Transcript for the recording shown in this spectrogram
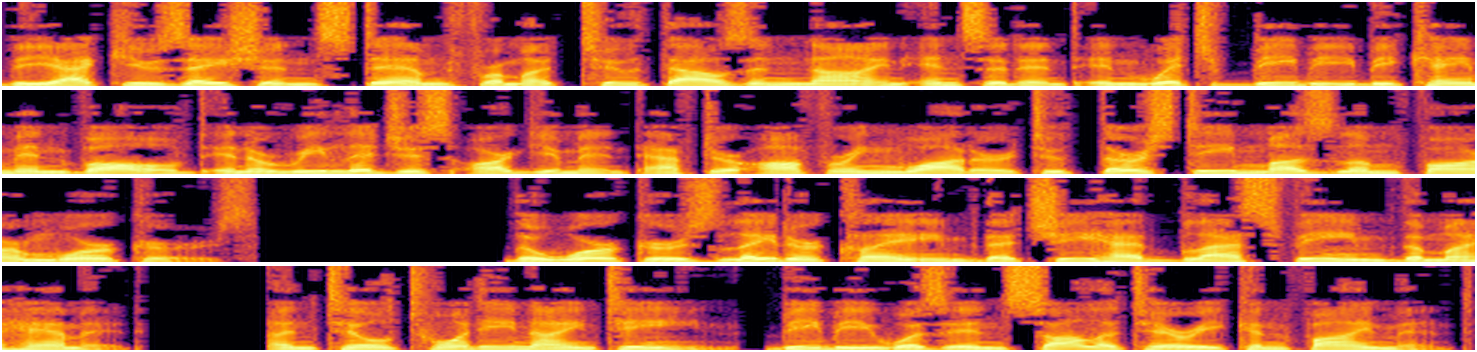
The accusation stemmed from a 2009 incident in which Bibi became involved in a religious argument after offering water to thirsty Muslim farm workers. The workers later claimed that she had blasphemed the Muhammad. Until 2019, Bibi was in solitary confinement.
